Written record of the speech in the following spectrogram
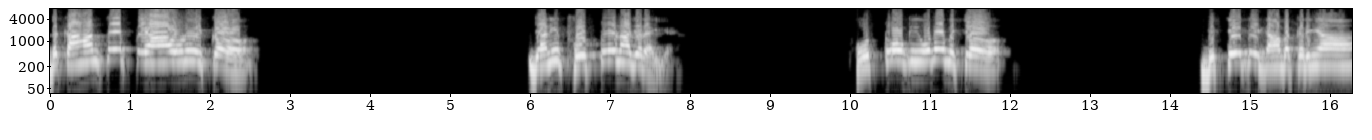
ਦੁਕਾਨ ਤੇ ਪਿਆ ਉਹਨੂੰ ਇੱਕ। ਜਾਣੀ ਫੋਟੋ ਨਜ਼ਰ ਆਈ ਹੈ। ਫੋਟੋ ਕੀ ਉਹਦੇ ਵਿੱਚ? ਵਿੱਚੇ ਭੇਡਾਂ ਬੱਕਰੀਆਂ,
